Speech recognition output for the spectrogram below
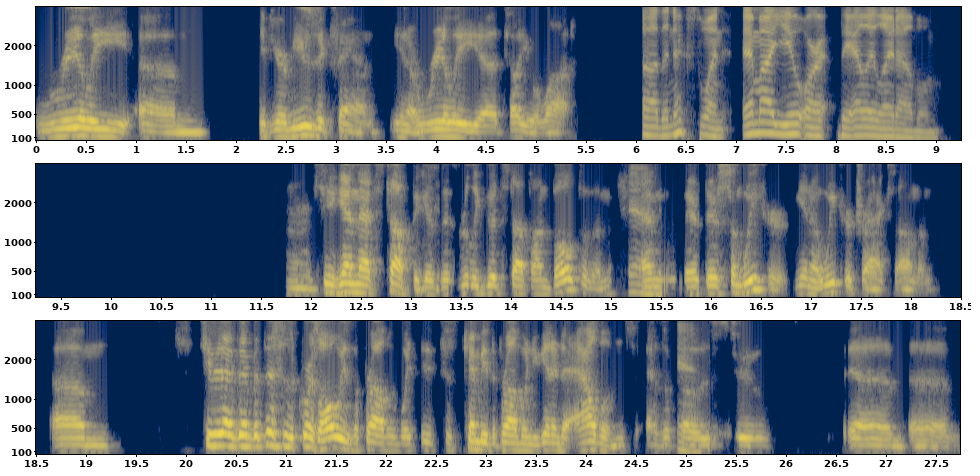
really, um, if you're a music fan, you know, really uh, tell you a lot. Uh, the next one, MIU or the LA Light album? Mm, See, again, that's tough because there's really good stuff on both of them, Yeah. and there, there's some weaker, you know, weaker tracks on them. Um, see, that, but this is, of course, always the problem. With, it just can be the problem when you get into albums as opposed to um, um,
